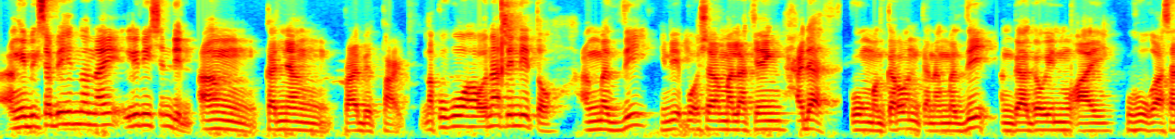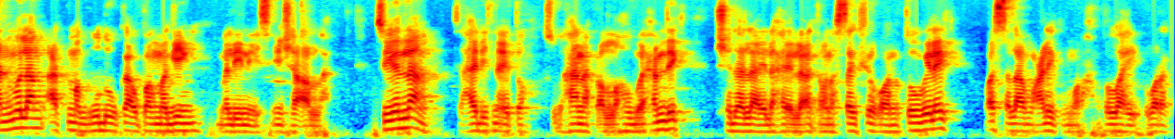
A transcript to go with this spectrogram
Ang ibig sabihin nun ay linisin din ang kanyang private part. Nakukuha ho natin dito, ang madhi, hindi po siya malaking hadath. Kung magkaroon ka ng madhi, ang gagawin mo ay huhugasan mo lang at magwudu ka upang maging malinis, inshallah. So yun lang sa hadith na ito. Subhanak Allahumma hamdik. Asyhadu an la ilaha illa anta wa nastaghfiruka wa natubu ilaik. Wassalamu alaikum warahmatullahi wabarakatuh.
